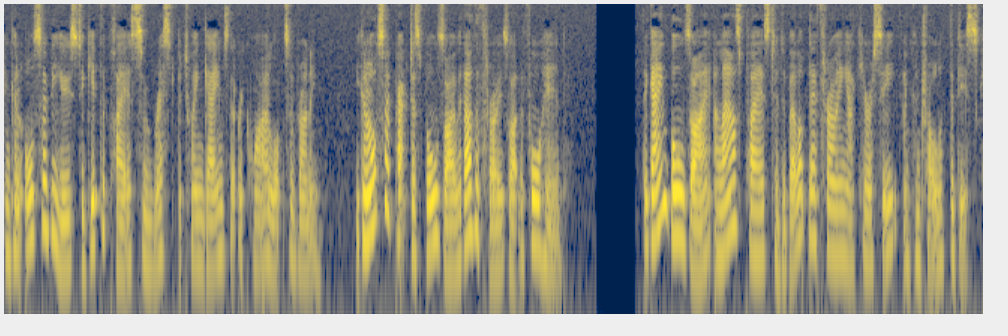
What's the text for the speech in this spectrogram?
and can also be used to give the players some rest between games that require lots of running. You can also practice bullseye with other throws like the forehand. The game Bullseye allows players to develop their throwing accuracy and control of the disc.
